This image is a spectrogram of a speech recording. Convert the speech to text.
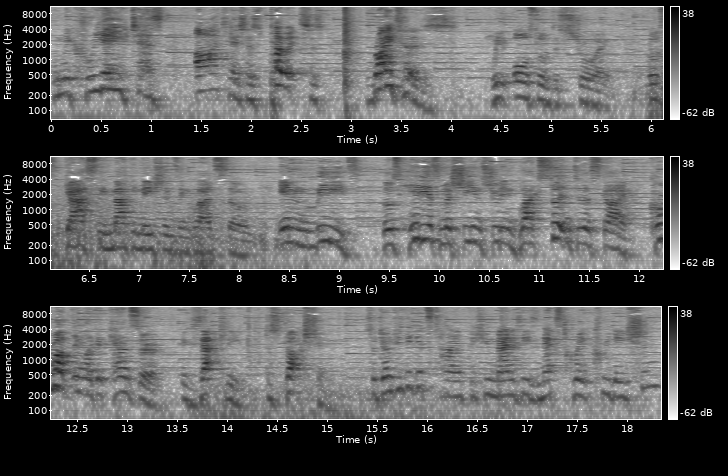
when we create as artists, as poets, as writers. We also destroy those ghastly machinations in Gladstone, in Leeds, those hideous machines shooting black soot into the sky, corrupting like a cancer. Exactly, destruction. So don't you think it's time for humanity's next great creation?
